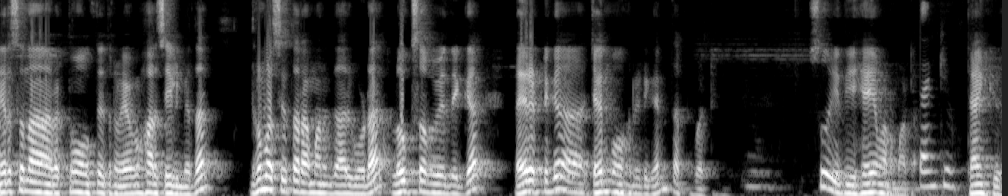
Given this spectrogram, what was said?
నిరసన వ్యక్తం అవుతుంది ఇతని వ్యవహార శైలి మీద. నిర్మలా సీతారామన్ గారు కూడా లోక్సభ వేదికగా డైరెక్ట్గా జగన్మోహన్ రెడ్డి గారిని తప్పుపట్టింది. సో ఇది హేయం అనమాట థ్యాంక్ యూ థ్యాంక్ యూ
